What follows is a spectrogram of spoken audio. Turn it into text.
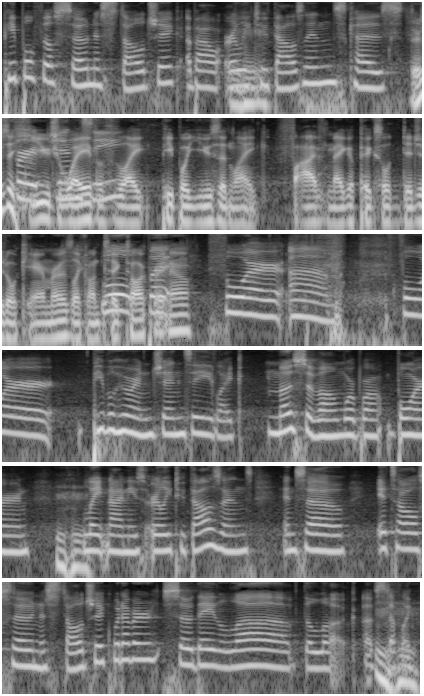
people feel so nostalgic about early Mhm. two thousands because there's a huge Gen wave Z- of like people using like five megapixel digital cameras, like on Well, TikTok right now. for um for people who are in Gen Z, like most of them were bor- born Mhm. late '90s, early 2000s, and so it's also nostalgic, whatever. So they love the look of stuff like Mhm.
